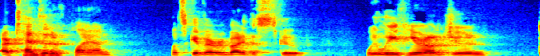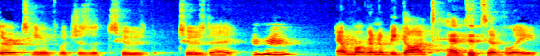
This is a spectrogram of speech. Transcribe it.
Our tentative plan. Let's give everybody the scoop. We leave here on June 13th, which is a Tuesday, Mm-hmm. and we're gonna be gone tentatively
